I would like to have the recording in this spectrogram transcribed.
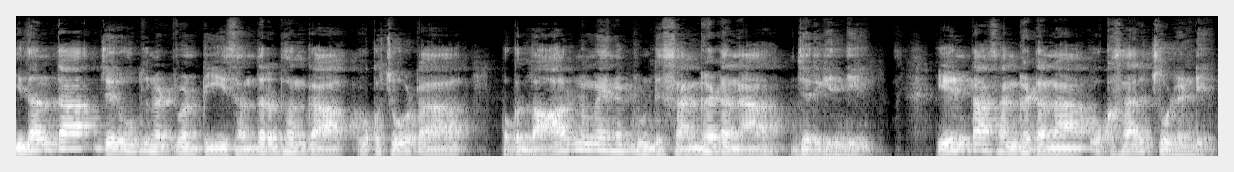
ఇదంతా జరుగుతున్నటువంటి ఈ సందర్భంగా ఒక చోట ఒక దారుణమైనటువంటి సంఘటన జరిగింది. ఏంటా సంఘటన? ఒకసారి చూడండి.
